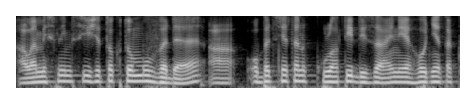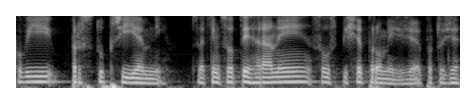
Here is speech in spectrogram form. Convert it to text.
ale myslím si, že to k tomu vede a obecně ten kulatý design je hodně takový prstu příjemný. Zatímco ty hrany jsou spíše pro myš, že? protože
